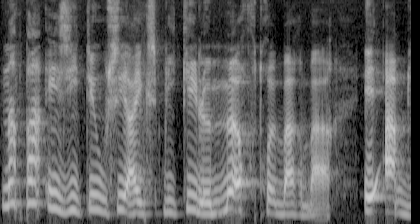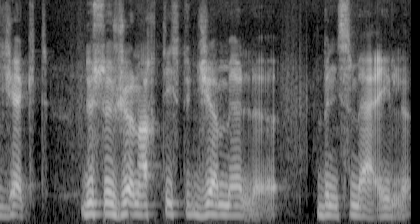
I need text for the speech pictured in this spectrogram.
n'a pas hésité aussi à expliquer le meurtre barbare et abject de ce jeune artiste Jamel euh, Ben Ismail,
